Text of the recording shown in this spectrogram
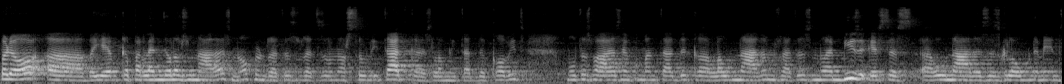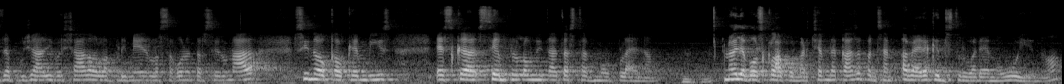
però eh, veiem que parlem de les onades, no? però nosaltres nosaltres, la nostra unitat, que és la unitat de Covid, moltes vegades hem comentat que la onada, nosaltres no hem vist aquestes eh, onades, esglaonaments de pujada i baixada, o la primera, la segona, tercera onada, sinó que el que hem vist és que sempre la unitat ha estat molt plena. -huh. no? Llavors, clar, quan marxem de casa pensem a veure què ens trobarem avui, no?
